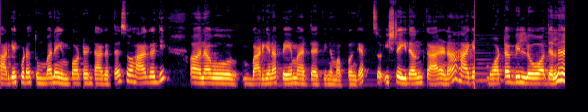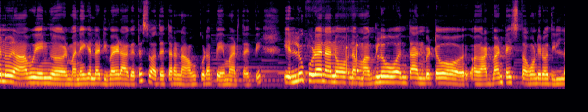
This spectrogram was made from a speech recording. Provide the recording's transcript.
ಬಾಡಿಗೆ ಕೂಡ ತುಂಬಾ ಇಂಪಾರ್ಟೆಂಟ್ ಆಗುತ್ತೆ. ಸೊ ಹಾಗಾಗಿ ನಾವು ಬಾಡಿಗೆನ ಪೇ ಮಾಡ್ತಾ ಇದ್ವಿ ನಮ್ಮ ಅಪ್ಪಂಗೆ. ಸೊ ಇಷ್ಟೇ ಇದೊಂದು ಕಾರಣ. ಹಾಗೆ ವಾಟರ್ ಬಿಲ್ಲು ಅದೆಲ್ಲನೂ ನಾವು ಏನು ಮನೆಗೆಲ್ಲ ಡಿವೈಡ್ ಆಗುತ್ತೆ. ಸೊ ಅದೇ ಥರ ನಾವು ಕೂಡ ಪೇ ಮಾಡ್ತಾ ಇದ್ವಿ. ಎಲ್ಲೂ ಕೂಡ ನಾನು ನಮ್ಮ ಮಗಳು ಅಂತ ಅಂದ್ಬಿಟ್ಟು ಅಡ್ವಾಂಟೇಜ್ ತೊಗೊಂಡಿರೋದಿಲ್ಲ.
